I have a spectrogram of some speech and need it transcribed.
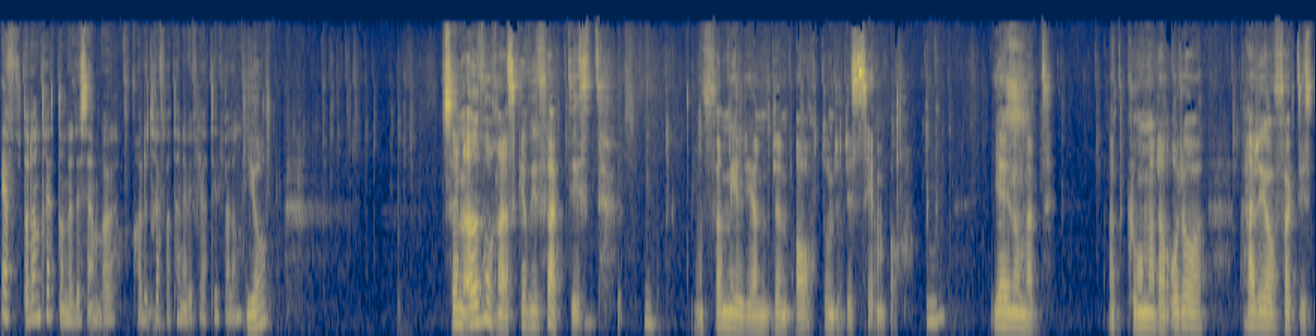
Efter den 13 december har du träffat henne vid flera tillfällen. Ja. Sen överraskar vi faktiskt familjen den 18 december. Mm. Genom att, att komma där. Och då hade jag faktiskt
